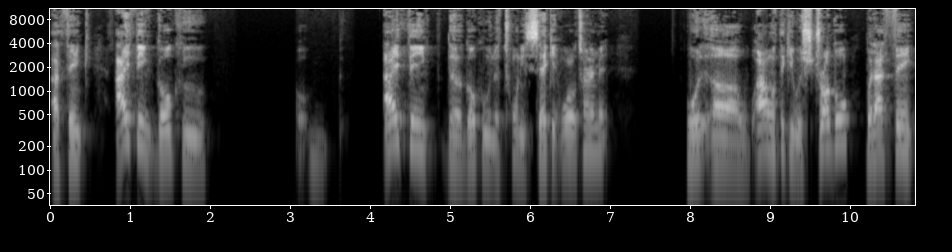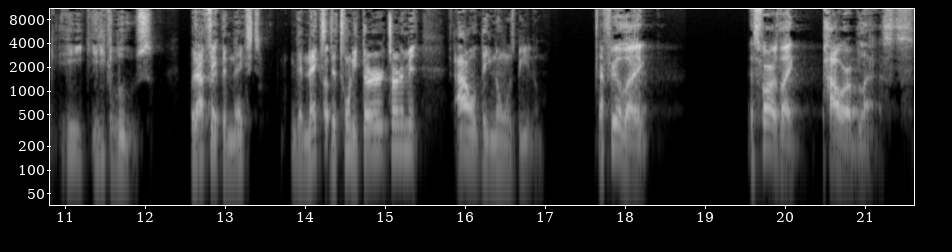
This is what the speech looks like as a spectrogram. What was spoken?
I think I think Goku. I think the Goku in the twenty second World Tournament would. Uh, I don't think he would struggle, but I think he he could lose. But I, I think the next the next uh, the twenty third tournament I don't think no one's beating him. I feel like, as far as like power blasts,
